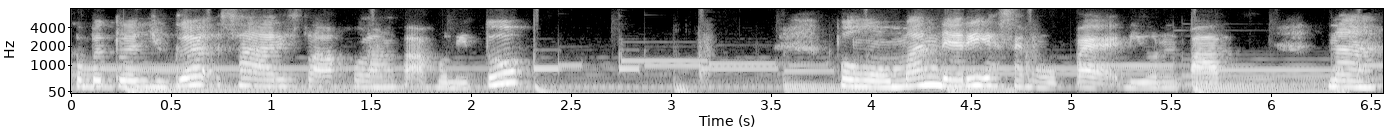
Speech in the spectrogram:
kebetulan juga sehari setelah aku ulang tahun itu pengumuman dari SMUP di Unpad. Nah,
